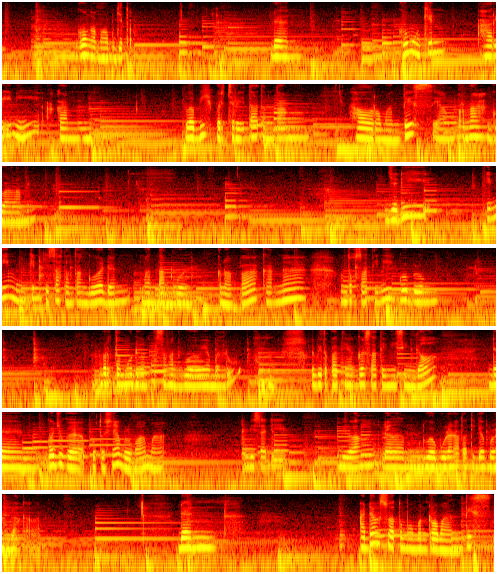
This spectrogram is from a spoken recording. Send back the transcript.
Gue nggak mau begitu. Dan gue mungkin hari ini akan lebih bercerita tentang hal romantis yang pernah gue alamin. Jadi ini mungkin kisah tentang gue dan mantan gue. Kenapa? Karena untuk saat ini gue belum bertemu dengan pasangan gue yang baru. Lebih tepatnya gue saat ini single dan gue juga putusnya belum lama. Bisa dibilang dalam dua bulan atau tiga bulan belakangan. Dan ada suatu momen romantis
